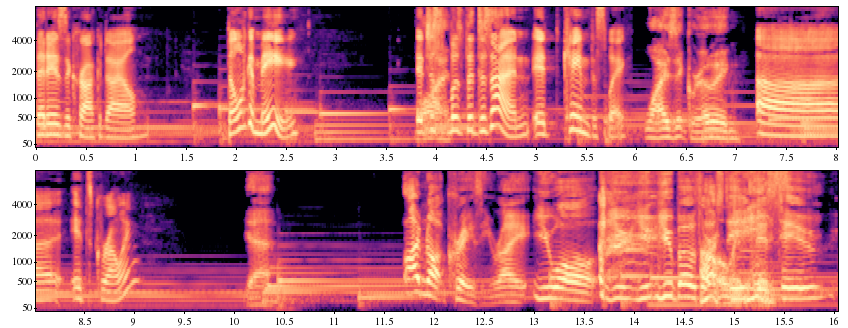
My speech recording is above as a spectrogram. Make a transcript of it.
that is a crocodile. Don't look at me. It Why? just was the design. It came this way. Why is it growing? Uh, it's growing. Yeah. I'm not crazy, right? You all, you you you both are Oh, seeing it this is. too.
